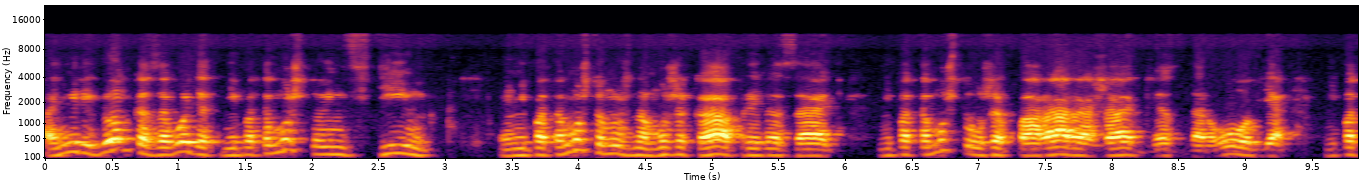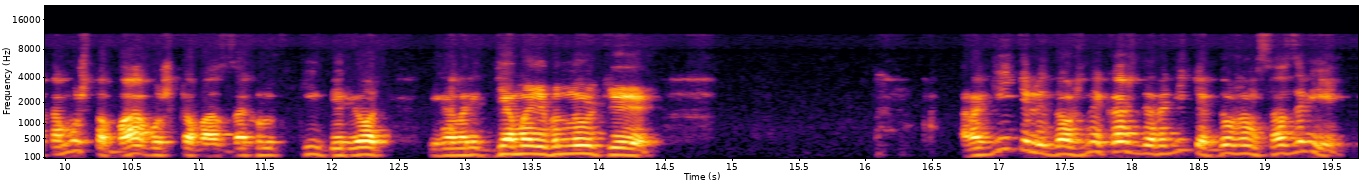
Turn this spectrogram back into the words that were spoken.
Они ребенка заводят не потому, что инстинкт, не потому, что нужно мужика привязать, не потому, что уже пора рожать для здоровья, не потому, что бабушка вас за грудки берет и говорит, где мои внуки? Родители должны, каждый родитель должен созреть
